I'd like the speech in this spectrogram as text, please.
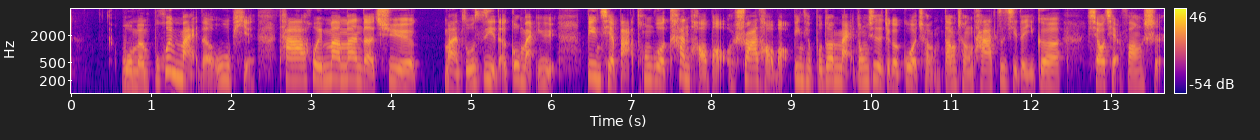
我们不会买的物品，他会慢慢的去。满足自己的购买欲，并且把通过看淘宝、刷淘宝，并且不断买东西的这个过程当成他自己的一个消遣方式。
